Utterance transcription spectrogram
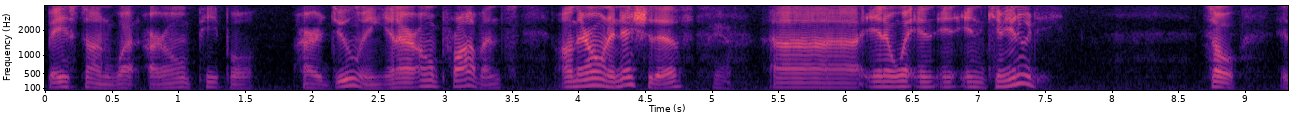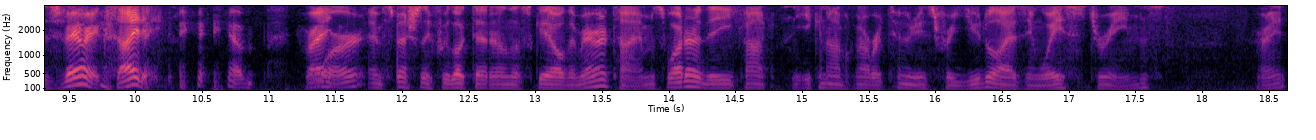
based on what our own people are doing in our own province on their own initiative yeah. uh, in a way in, in, community. So it's very exciting. yeah. Right. Or, especially if we looked at it on the scale of the Maritimes, what are the econ economic opportunities for utilizing waste streams, right,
